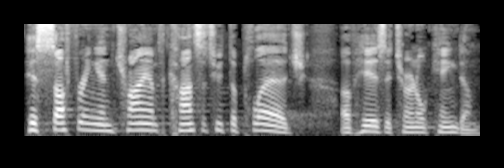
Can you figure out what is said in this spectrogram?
His suffering and triumph constitute the pledge of his eternal kingdom.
